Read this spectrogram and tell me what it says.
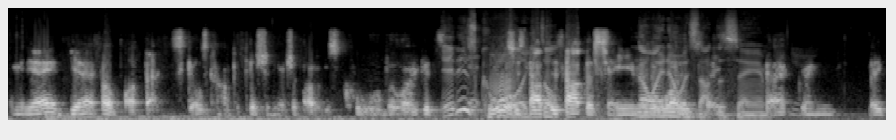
I mean, yeah, yeah, I felt brought back skills competition, which I thought was cool, but like it's it is cool. It's, like, not, it's it's, not the same. no, I know was, it's not like, the same. Back Yeah. when, like,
